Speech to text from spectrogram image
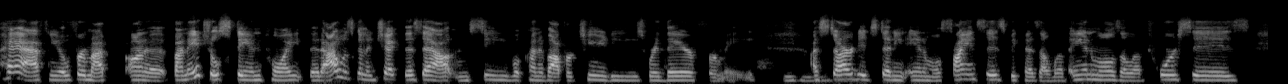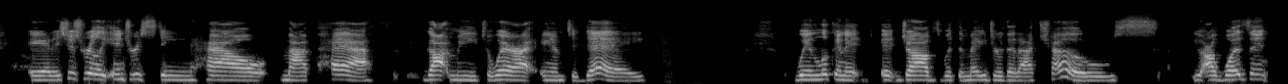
path, you know, for my on a financial standpoint that I was going to check this out and see what kind of opportunities were there for me. Mm-hmm. I started studying animal sciences because I love animals, I loved horses, and it's just really interesting how my path got me to where I am today when looking at, at jobs with the major that I chose, I wasn't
